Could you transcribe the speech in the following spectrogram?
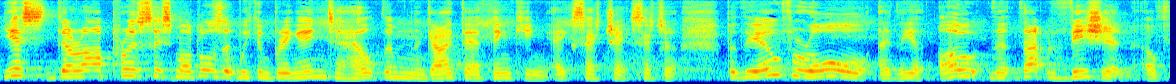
yes, there are process models that we can bring in to help them and guide their thinking, etc., etc. But the overall, uh, the, oh, that, that vision of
